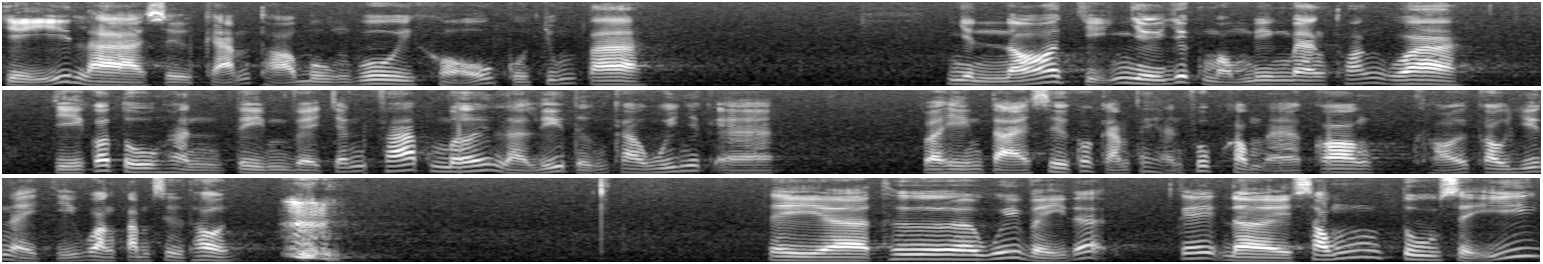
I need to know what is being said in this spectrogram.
chỉ là sự cảm thọ buồn vui, khổ của chúng ta. Nhìn nó chỉ như giấc mộng miên man thoáng qua, chỉ có tu hành tìm về chánh pháp mới là lý tưởng cao quý nhất ạ. À. Và hiện tại sư có cảm thấy hạnh phúc không ạ? À? Con hỏi câu dưới này chỉ quan tâm sư thôi. thì ờ, thưa quý vị đó, cái đời sống tu sĩ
